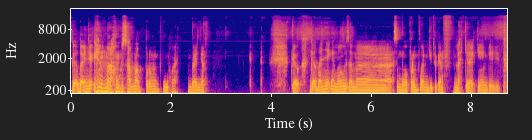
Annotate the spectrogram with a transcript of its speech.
nggak banyak yang mau sama perempuan banyak nggak nggak banyak yang mau sama semua perempuan gitu kan laki-laki yang kayak gitu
